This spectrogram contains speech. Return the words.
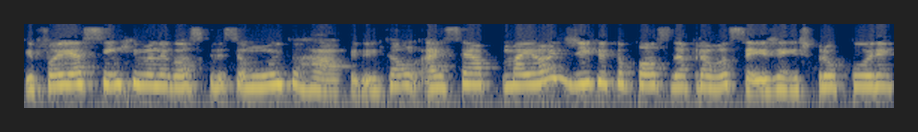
e foi assim que meu negócio cresceu muito rápido. Então, essa é a maior dica que eu posso dar para vocês, gente. Procurem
